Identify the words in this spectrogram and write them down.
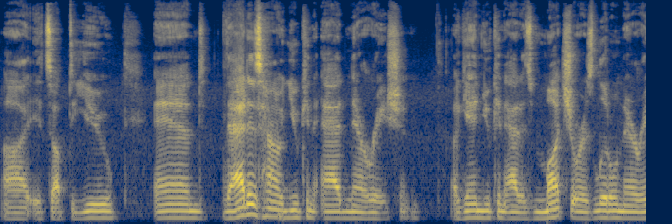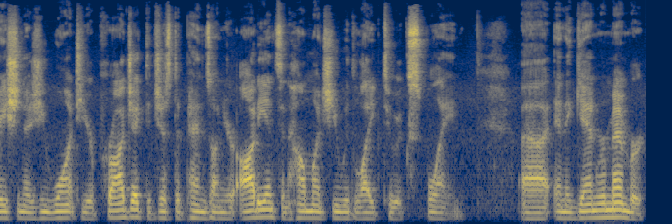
Uh, it's up to you. And that is how you can add narration. Again, you can add as much or as little narration as you want to your project. It just depends on your audience and how much you would like to explain. Uh, and again, remember,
